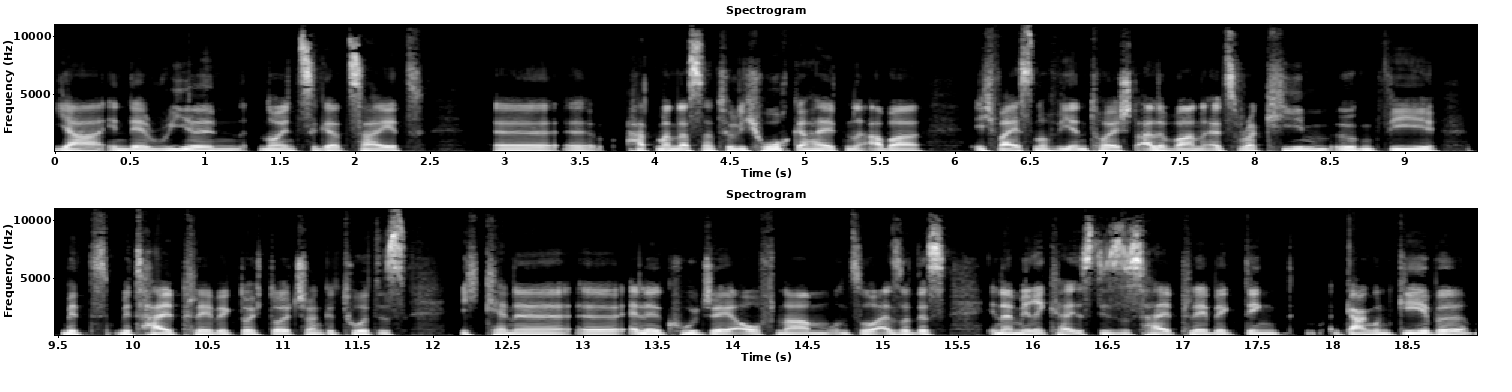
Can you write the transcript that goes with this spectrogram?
ja, in der realen 90er Zeit äh, äh, hat man das natürlich hochgehalten, aber ich weiß noch, wie enttäuscht alle waren, als Rakim irgendwie mit, mit Hall-Playback durch Deutschland getourt ist. Ich kenne äh, LL Cool J Aufnahmen und so. Also das in Amerika ist dieses Hall-Playback-Ding gang und gäbe.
